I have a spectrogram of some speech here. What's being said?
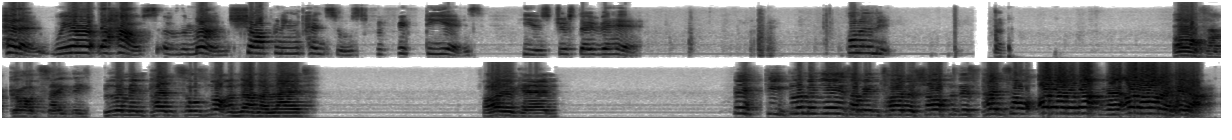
Hello, we are at the house of the man sharpening pencils for 50 years. He is just over here. Follow me. For God's sake, these blooming pencils, not another lead. Try again. Fifty blooming years I've been trying to sharpen this pencil. I've had enough of it. I'm out of here.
